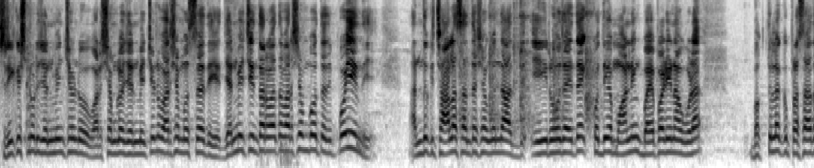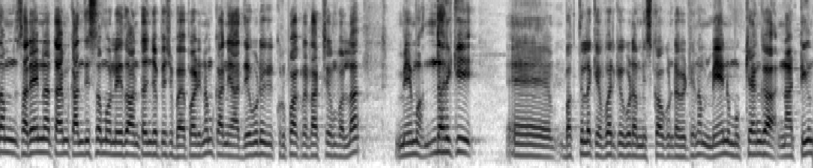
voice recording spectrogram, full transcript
శ్రీకృష్ణుడు జన్మించిండు వర్షంలో జన్మించిండు వర్షం వస్తుంది. జన్మించిన తర్వాత వర్షం పోతుంది పోయింది. అందుకు చాలా సంతోషంగా ఉంది. అది ఈ రోజు అయితే కొద్దిగా మార్నింగ్ భయపడినా కూడా భక్తులకు ప్రసాదం సరైన టైంకి అందిస్తామో లేదో అంటని చెప్పేసి భయపడినాం. కానీ ఆ దేవుడి కృపా కటాక్షం వల్ల మేము అందరికీ భక్తులకు ఎవరికి కూడా మిస్ కాకుండా పెట్టినాం. నేను ముఖ్యంగా నా టీం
